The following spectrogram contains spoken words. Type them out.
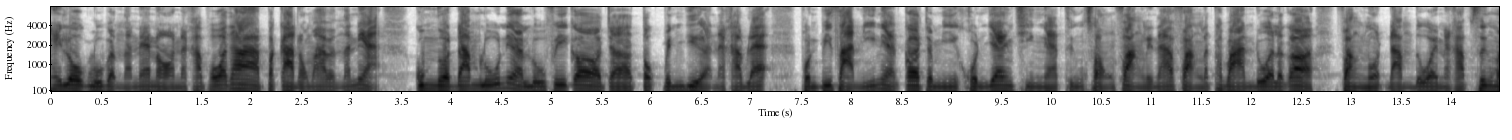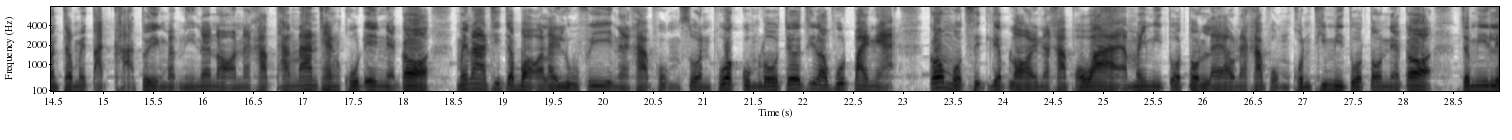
ให้โลกรู้แบบนั้นแน่นอนนะครับเพราะว่าถ้าประกาศออกมาแบบนั้นเนี่ยกลุ่มหนวดดำรู้เนี่ยลูฟี่ก็จะตกเป็นเหยื่อนะครับและผลปีศาจนี้เนี่ยก็จะมีคนแย่งชิงเนี่ยถึง 2 ฝั่งเลยนะฝั่งรัฐบาลด้วย แล้วก็ฝั่งหนวดดำด้วยนะครับซึ่งมันจะไม่ตัดขาตัวเองแบบนี้แน่นอนนะครับทางด้านแชงคูดเองเนี่ยก็ไม่น่าที่จะบอกอะไรลูฟี่นะครับผมส่วนพวกกลุ่มโรเจอร์ที่เราพูดไปเนี่ยก็หมดสิทธิ์เรียบร้อยนะครับ เพราะว่าไม่มีตัวตนแล้วนะครับผมคนที่มีตัวตนเนี่ยก็จะมีเล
